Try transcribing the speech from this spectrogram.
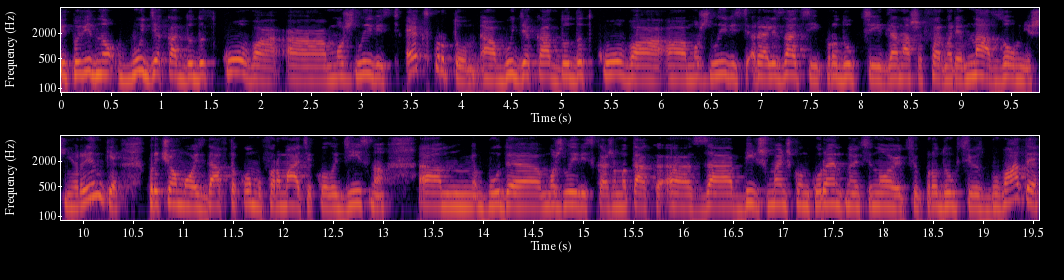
Відповідно, будь-яка додаткова можливість експорту, будь-яка додаткова можливість реалізації продукції для наших фермерів на зовнішні ринки. Причому ось да в такому форматі, коли дійсно ем, буде можливість, скажімо так, е, за більш-менш конкурентною ціною цю продукцію збувати,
